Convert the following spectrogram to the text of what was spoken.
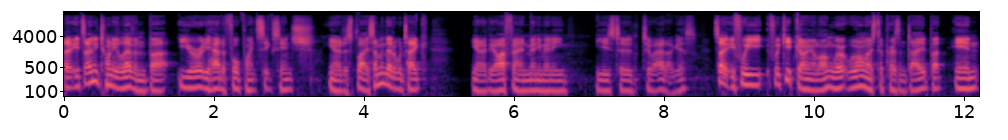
So it's only 2011, but you already had a 4.6 inch, you know, display, something that it would take you know the iPhone many many years to to add, I guess. So if we if we keep going along, we're we're almost to present day. But in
